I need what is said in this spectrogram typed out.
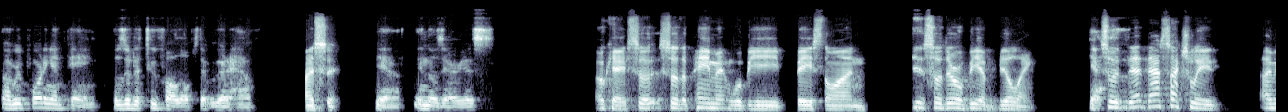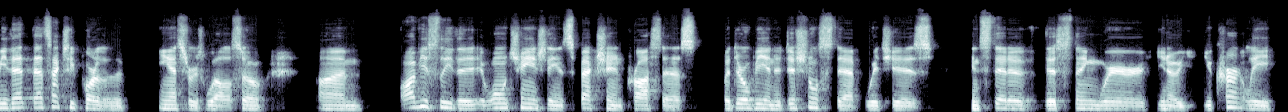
Uh, reporting and paying, those are the two follow-ups that we're gonna have, I see. yeah, in those areas. Okay, so, so the payment will be based on, so there will be a billing. Yeah. So that, that's actually, I mean, that, that's actually part of the answer as well. So, um, obviously the, it won't change the inspection process, but there will be an additional step, which is instead of this thing where, you know, you currently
